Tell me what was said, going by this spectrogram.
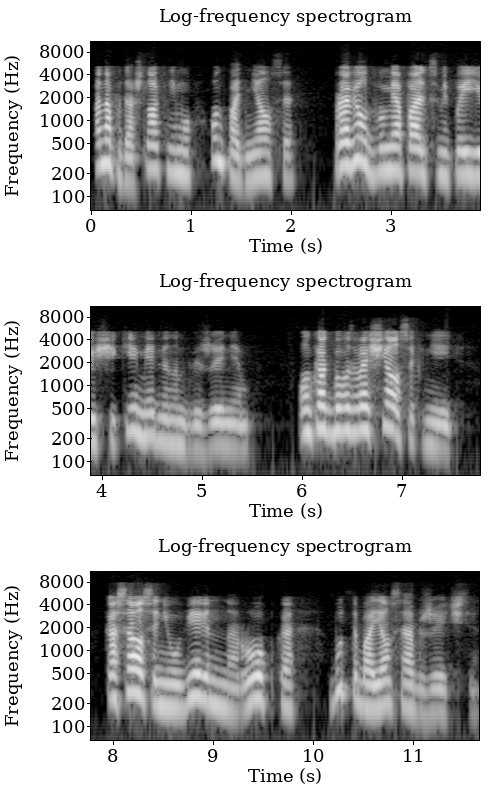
Она подошла к нему, он поднялся, провел двумя пальцами по ее щеке медленным движением. Он как бы возвращался к ней, касался неуверенно, робко, будто боялся обжечься.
